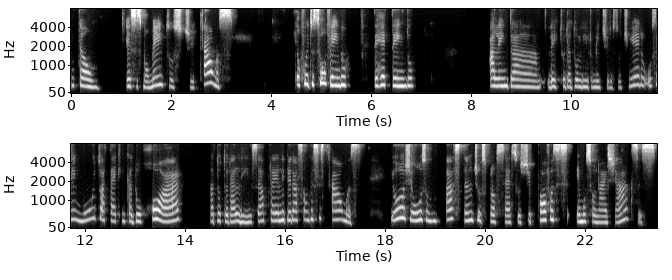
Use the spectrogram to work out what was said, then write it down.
Então, esses momentos de traumas, eu fui dissolvendo, derretendo. Além da leitura do livro Mentiras do Dinheiro, usei muito a técnica do roar da doutora Lisa para a liberação desses traumas. E hoje eu uso bastante os processos de povos emocionais de Axis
